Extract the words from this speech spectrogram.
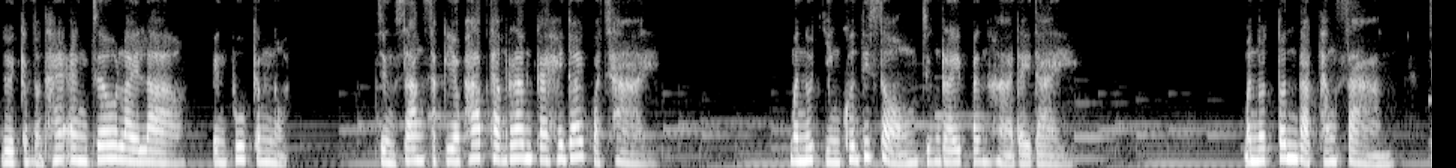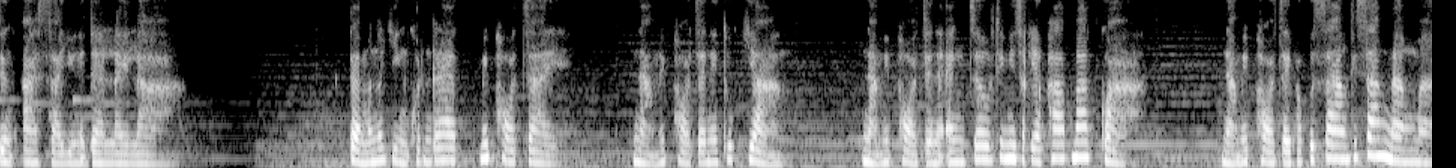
โดยกำหนดให้แองเจลไลลาเป็นผู้กำหนด จึงสร้างศักยภาพทางร่างกายให้ด้อยกว่าชาย มนุษย์หญิงคนที่สองจึงไร้ปัญหาใด ๆ มนุษย์ต้นแบบทั้งสามจึงอาศัยอยู่ในแดนไลลา แต่มนุษย์หญิงคนแรกไม่พอใจ นางไม่พอใจในทุกอย่าง นางไม่พอใจในแองเจิลที่มีศักยภาพมากกว่า นางไม่พอใจพระผู้สร้างที่สร้างนางมา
